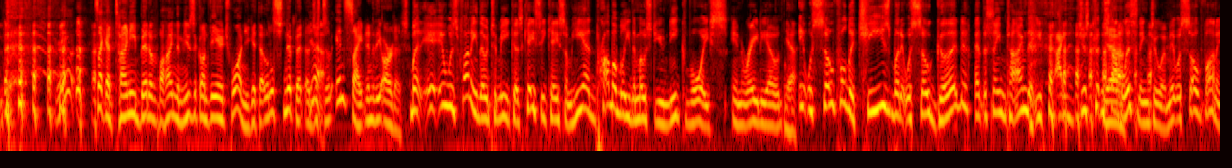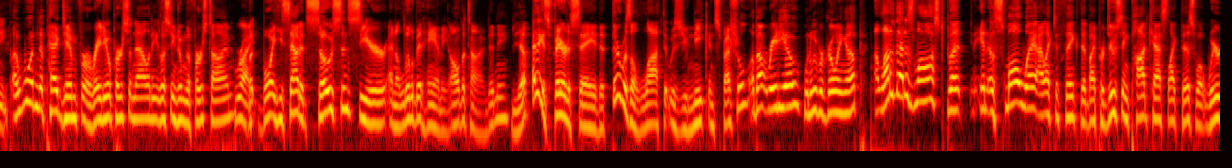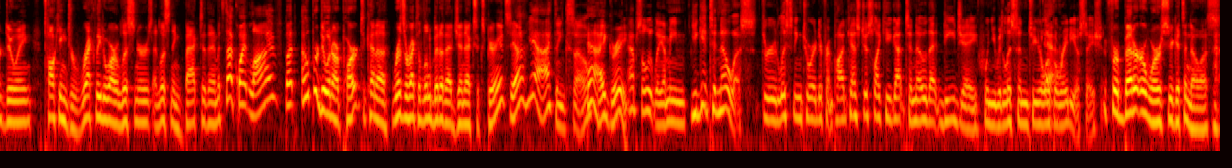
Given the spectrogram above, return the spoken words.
It's like a tiny bit of behind the music on VH1. You get that little snippet of just Yeah. an insight into the artist. But it, it was funny though to me because Casey Kasem, he had probably the most unique voice in radio. Yeah. It was so full of cheese, but it was so good at the same time that you, I just couldn't stop listening to him. It was so funny. I wouldn't have pegged him for a radio personality listening to him the first time. Right. But boy, he sounded so sincere and a little bit hammy all the time, didn't he? Yep. I think it's fair to say that there was a lot that was unique and special about radio when we were growing up. A lot of that is lost, but in a small way, I like to think that by producing podcasts like this, what we're doing, talking directly to our listeners and listening back to them, it's not quite live, but I hope we're doing our part to kind of resurrect a little bit of that Gen X experience. Yeah. Yeah, I think so. Yeah, I agree. Absolutely. I mean, you get to know us through listening to our different podcasts, just like you got to know that DJ when you would listen to your local radio station. For better or worse, you get to know us.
